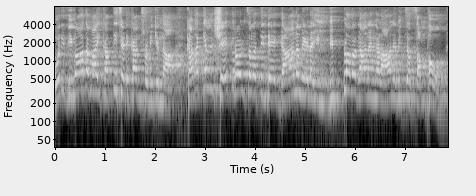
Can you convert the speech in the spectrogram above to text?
ഒരു വിവാദമായി കത്തിച്ചെടുക്കാൻ ശ്രമിക്കുന്ന കടക്കൽ ക്ഷേത്രോത്സവത്തിന്റെ ഗാനമേളയിൽ വിപ്ലവ ഗാനങ്ങൾ ആലപിച്ച സംഭവം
